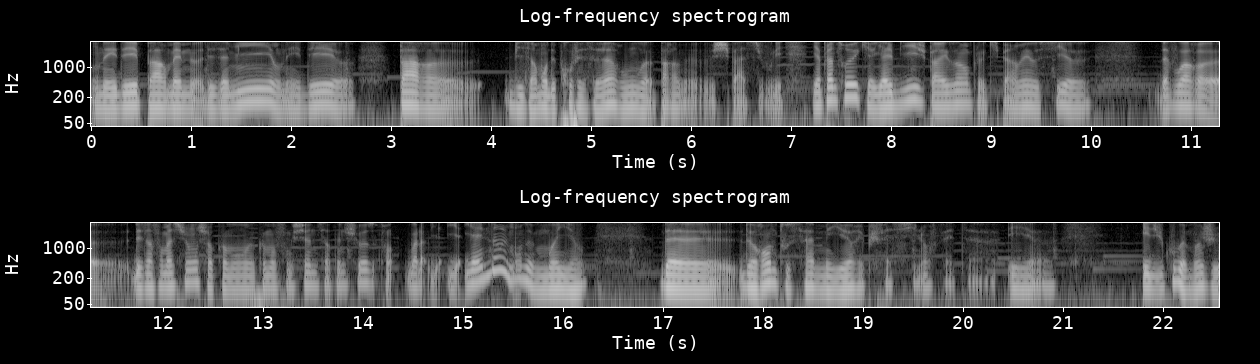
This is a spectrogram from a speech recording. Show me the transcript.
on est aidé par même des amis, on est aidé euh, par bizarrement des professeurs ou par, je sais pas si vous voulez. Il y a plein de trucs, il y a le Bige par exemple qui permet aussi d'avoir euh, des informations sur comment, comment fonctionnent certaines choses. Voilà, il y, a énormément de moyens de, rendre tout ça meilleur et plus facile, en fait. Euh, et, euh, et du coup, bah, moi, je,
